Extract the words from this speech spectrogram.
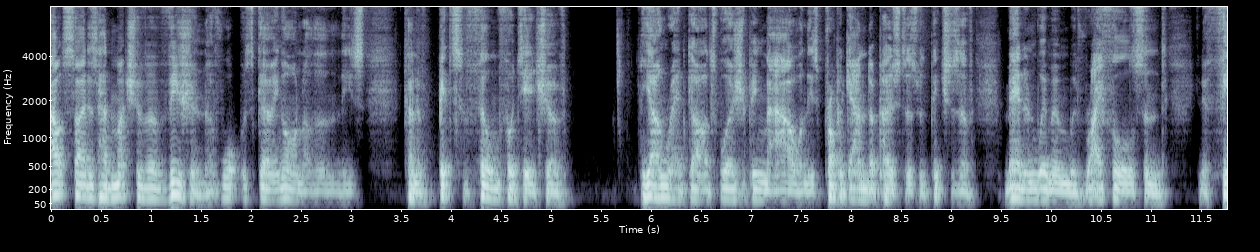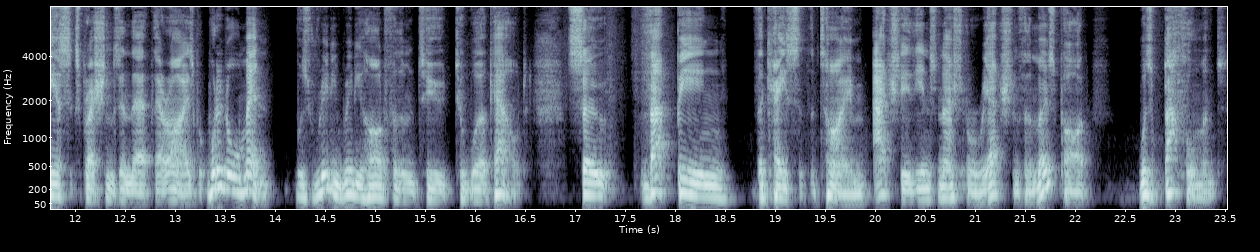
outsiders had much of a vision of what was going on other than these kind of bits of film footage of young Red Guards worshipping Mao and these propaganda posters with pictures of men and women with rifles and you know, fierce expressions in their, their eyes. But what it all meant was really, really hard for them to, to work out. So that being the case at the time, actually the international reaction for the most part was bafflement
